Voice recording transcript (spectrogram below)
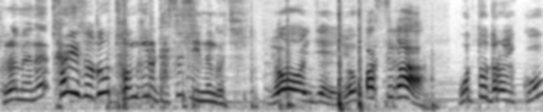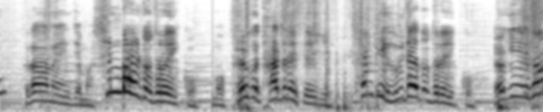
그러면은 차에서도 전기를 다 쓸 수 있는 거지. 요 이제 요 박스가 옷도 들어있고 그 다음에 이제 막 신발도 들어있고 뭐 별거 다 들어있어 여기. 캠핑 의자도 들어있고. 여기에서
